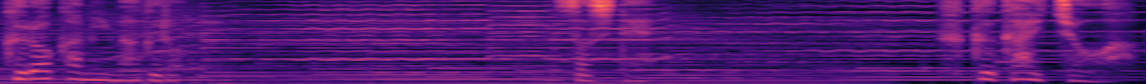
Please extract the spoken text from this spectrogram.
黒髪マグロそして副会長は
